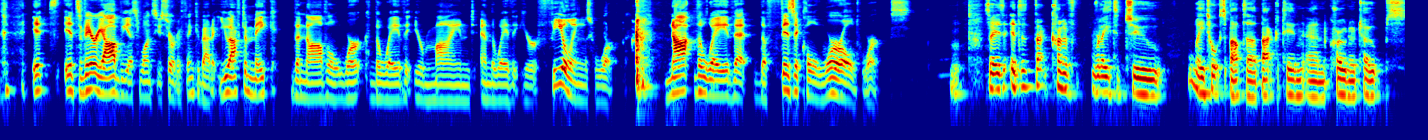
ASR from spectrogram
it's it's very obvious once you sort of think about it. You have to make the novel work the way that your mind and the way that your feelings work, not the way that the physical world works. So is, is that kind of related to where he talks about uh, Bakhtin and chronotopes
